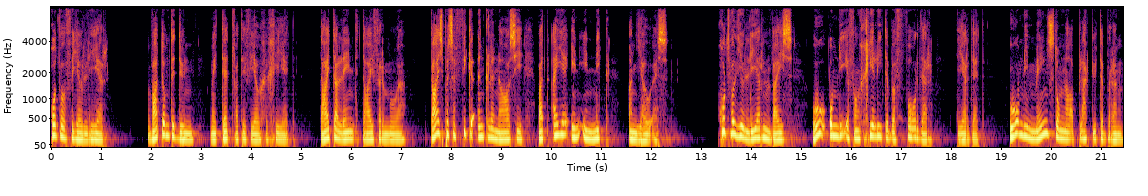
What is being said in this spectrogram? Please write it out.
God wil vir jou leer wat om te doen met dit wat hy vir jou gegee het. Daai talent, daai vermoë, daai spesifieke inklinasie wat eie en uniek aan jou is. God wil jou leer en wys hoe om die evangelie te bevorder deur dit. Hoe om die mensdom na 'n plek toe te bring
